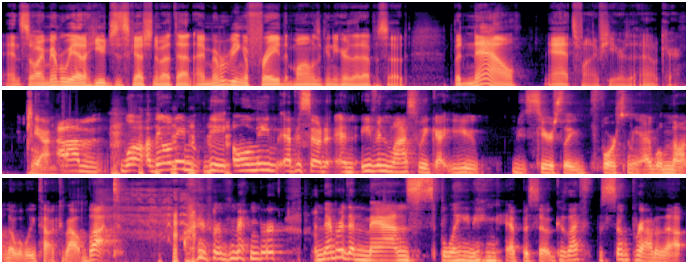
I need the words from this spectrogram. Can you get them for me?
And so I remember we had a huge discussion about that. I remember being afraid that mom was going to hear that episode. But now, eh, it's fine if she hears it. I don't care. Yeah. Um, well, the only the only episode, and even last week, you, you seriously forced me. I will not know what we talked about, but I remember remember the mansplaining episode because I was so proud of that.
